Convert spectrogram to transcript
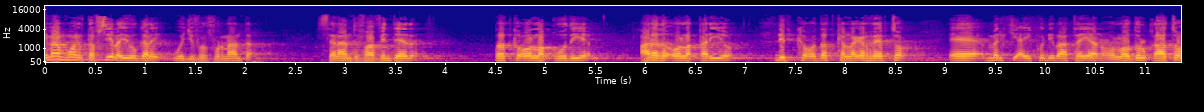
imaamku marka tafsiil ayuu galay weji furfurnaanta salaamta faafinteeda dadka oo la quudiya carada oo la qariyo dhibka oo dadka laga reebto ee markii ay ku dhibaateeyaan oo loo dulqaato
